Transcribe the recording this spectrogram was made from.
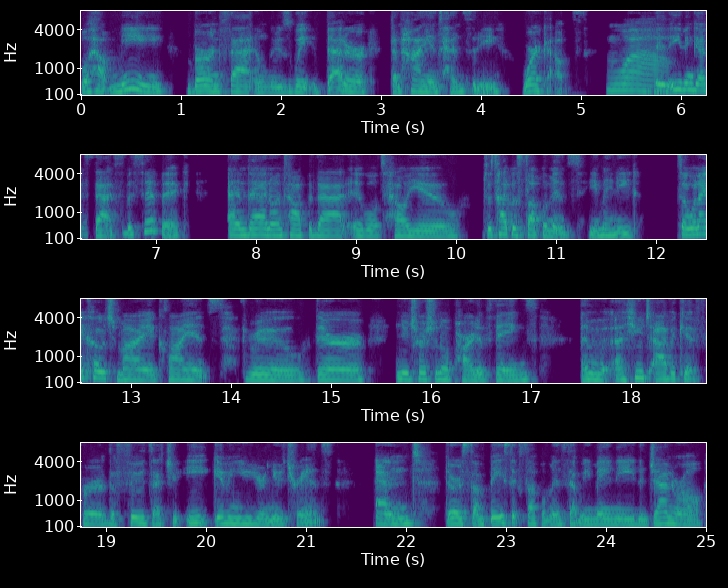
will help me burn fat and lose weight better than high intensity workouts. Wow. It even gets that specific. And then on top of that, it will tell you the type of supplements you may need. So when I coach my clients through their nutritional part of things, I'm a huge advocate for the foods that you eat, giving you your nutrients. And there are some basic supplements that we may need in general,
